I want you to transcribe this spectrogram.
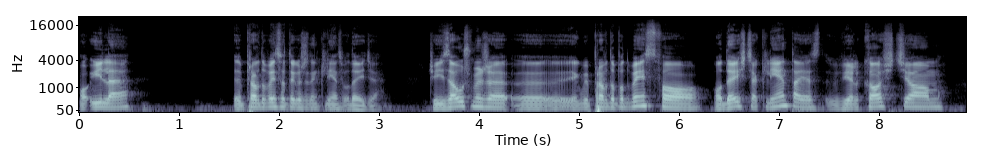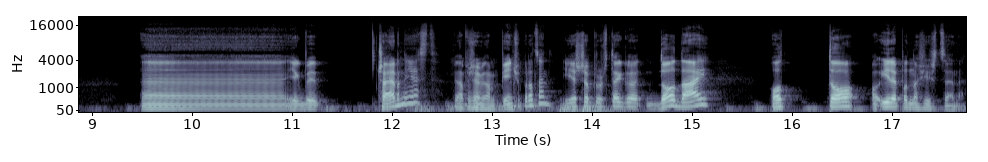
o ile y, prawdopodobieństwo tego, że ten klient odejdzie. Czyli załóżmy, że y, jakby prawdopodobieństwo odejścia klienta jest wielkością y, jakby czern jest? Na poziomie tam 5% i jeszcze oprócz tego dodaj o to, o ile podnosisz cenę.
